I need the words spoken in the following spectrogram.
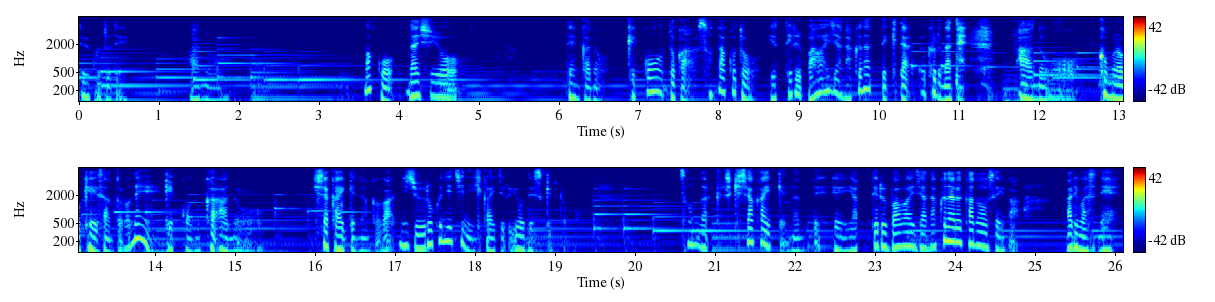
ということで、あの、眞子内親王殿下の結婚とか、そんなことを言ってる場合じゃなくなってきた、来るなんて、あの、小室圭さんとのね、結婚のか、あの、記者会見なんかが26日に控えてるようですけれども、そんな記者会見なんて、えーやってる場合じゃなくなる可能性がありますね。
